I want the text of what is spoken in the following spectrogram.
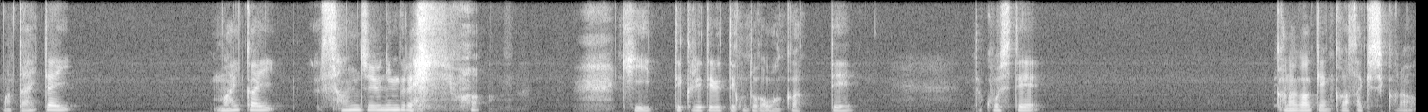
まあ大体毎回30人ぐらいは 聞いてくれてるってことが分かってこうして神奈川県川崎市から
